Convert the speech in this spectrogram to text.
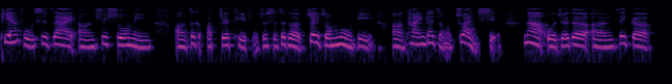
篇幅是在嗯、去说明呃这个 objective 就是这个最终目的，嗯、它应该怎么撰写？那我觉得嗯、这个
